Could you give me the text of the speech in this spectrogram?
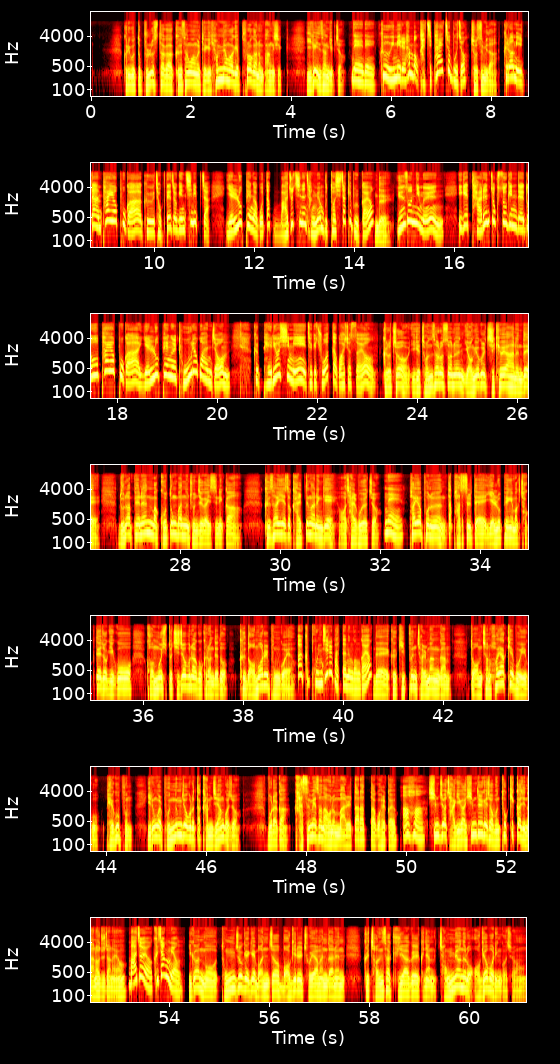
그리고 또 블루스타가 그 상황을 되게 현명하게 풀어가는 방식, 이게 인상 깊죠. 네네. 그 의미를 한번 같이 파헤쳐 보죠. 좋습니다. 그럼 일단 파이어포가 그 적대적인 침입자 옐로팽하고 딱 마주치는 장면부터 시작해 볼까요? 네, 윤소님은 이게 다른 쪽 속인데도 파이어포가 옐로팽을 도우려고 한 점 그 배려심이 되게 좋았다고 하셨어요. 그렇죠. 이게 전사로서는 영역을 지켜야 하는데 눈앞에는 막 고통받는 존재가 있으니까 그 사이에서 갈 등하는 게 잘 보였죠. 네. 파이어포는 딱 봤을 때 옐로팽이 막 적대적이고 겉모습도 지저분하고 그런데도 그 너머를 본 거예요. 아, 그 본질을 봤다는 건가요? 네, 그 깊은 절망감, 또 엄청 허약해 보이고 배고픔 이런 걸 본능적으로 딱 감지한 거죠. 뭐랄까 가슴에서 나오는 말을 따랐다고 할까요? 아하. 심지어 자기가 힘들게 접은 토끼까지 나눠주잖아요. 맞아요. 그 장면. 이건 뭐 동족에게 먼저 먹이를 줘야 한다는 그 전사 규약을 그냥 정면으로 어겨버린 거죠.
